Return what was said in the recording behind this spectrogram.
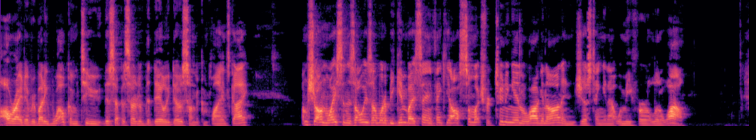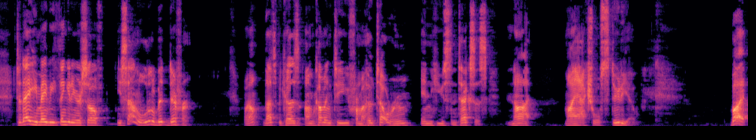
All right, everybody, welcome to this episode of the Daily Dose on the Compliance Guy. I'm Sean Weiss, and as always, I want to begin by saying thank you all so much for tuning in and logging on and just hanging out with me for a little while. Today, you may be thinking to yourself, you sound a little bit different. Well, that's because I'm coming to you from a hotel room in Houston, Texas, not my actual studio. But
